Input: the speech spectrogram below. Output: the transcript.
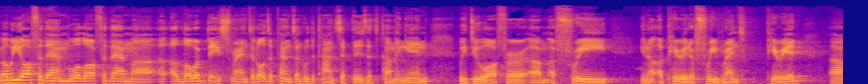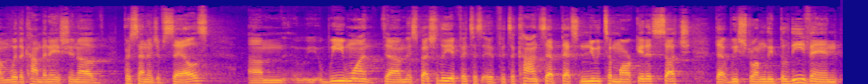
Well, we offer them. We'll offer them uh, a, lower base rent. It all depends on who the concept is that's coming in. We do offer um, a free, you know, a period of free rent period um, with a combination of percentage of sales. Um, we want, um, especially if it's a, if it's a concept that's new to market as such that we strongly believe in,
